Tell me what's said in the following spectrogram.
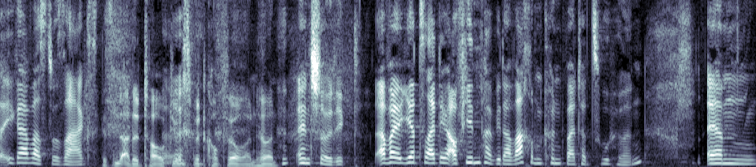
egal was du sagst. Wir sind alle taub, die uns mit Kopfhörern hören. Entschuldigt. Aber jetzt seid ihr auf jeden Fall wieder wach und könnt weiter zuhören. Ähm,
